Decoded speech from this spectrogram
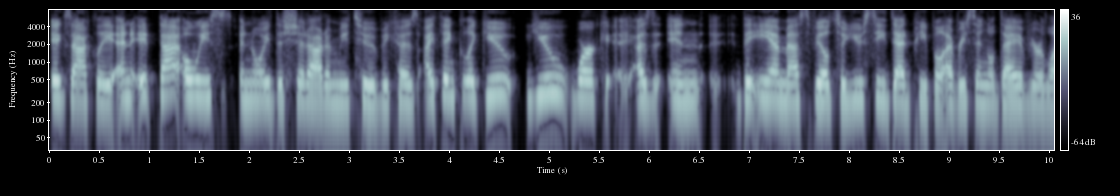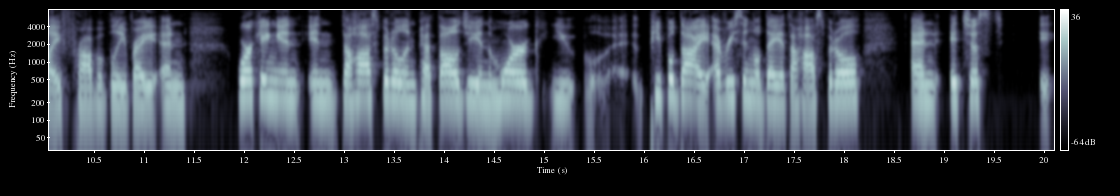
exactly. And it that always annoyed the shit out of me too because I think like you you work as in the EMS field so you see dead people every single day of your life probably, right? And working in in the hospital and pathology in the morgue, you people die every single day at the hospital and it just it,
